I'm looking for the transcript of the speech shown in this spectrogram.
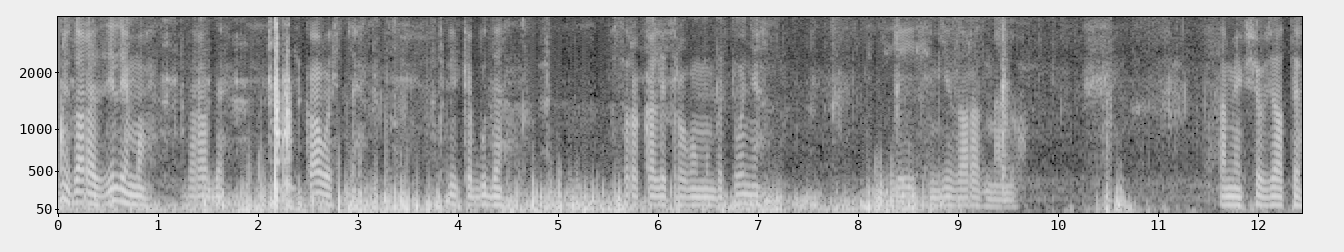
Ну і зараз зілємо заради цікавості, скільки буде в 40-літровому бетоні з цієї сім'ї зараз меду. Там якщо взяти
